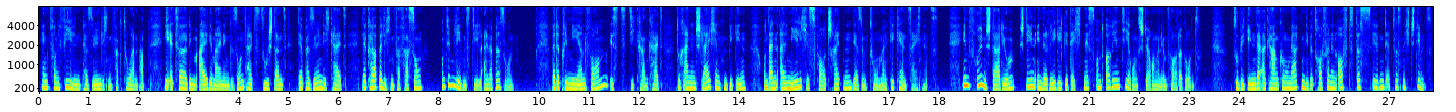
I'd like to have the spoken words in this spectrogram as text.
hängt von vielen persönlichen Faktoren ab, wie etwa dem allgemeinen Gesundheitszustand, der Persönlichkeit, der körperlichen Verfassung und dem Lebensstil einer Person. Bei der primären Form ist die Krankheit durch einen schleichenden Beginn und ein allmähliches Fortschreiten der Symptome gekennzeichnet. Im frühen Stadium stehen in der Regel Gedächtnis- und Orientierungsstörungen im Vordergrund. Zu Beginn der Erkrankung merken die Betroffenen oft, dass irgendetwas nicht stimmt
